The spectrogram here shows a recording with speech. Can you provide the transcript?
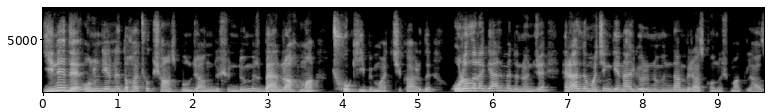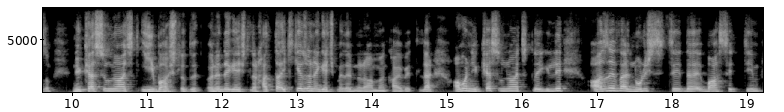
Yine de onun yerine daha çok şans bulacağını düşündüğümüz Ben Rahma çok iyi bir maç çıkardı. Oralara gelmeden önce herhalde maçın genel görünümünden biraz konuşmak lazım. Newcastle United iyi başladı. Öne de geçtiler. Hatta iki kez öne geçmelerine rağmen kaybettiler. Ama Newcastle United ile ilgili az evvel Norwich City'de bahsettiğim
